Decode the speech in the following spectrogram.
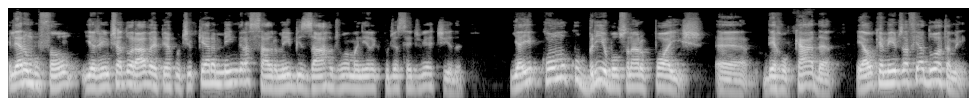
ele era um bufão e a gente adorava repercutir porque era meio engraçado, meio bizarro de uma maneira que podia ser divertida. E aí, como cobrir o Bolsonaro pós-derrocada é, é algo que é meio desafiador também,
